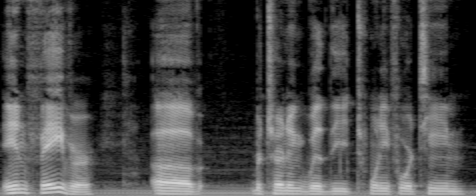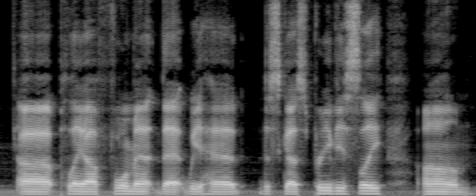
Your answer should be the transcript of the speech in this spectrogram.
in favor of returning with the 2014 uh, playoff format that we had discussed previously. Um,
